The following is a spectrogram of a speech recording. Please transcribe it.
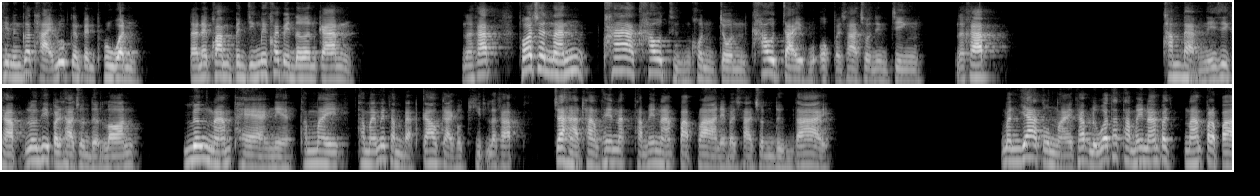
ทีนึงก็ถ่ายรูปกันเป็นพรวน แต่ในความเป็นจริงไม่ค่อยไปเดินกันนะครับ เพราะฉะนั้นถ้าเข้าถึงคนจนเข้าใจหัวอกประชาชนจริง ๆนะครับทำแบบนี้สิครับ เรื่องที่ประชาชนเดือดร้อน เรื่องน้ำแพงเนี่ยทำไมทำไมไม่ทำแบบก้าวไกลเขาคิดแล้วครับ จะหาทางให้ทำให้น้ำปลาปลาเนี่ยประชาชนดื่มได้ มันยากตรงไหนครับ หรือว่าถ้าทำให้น้ำน้ำประปา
